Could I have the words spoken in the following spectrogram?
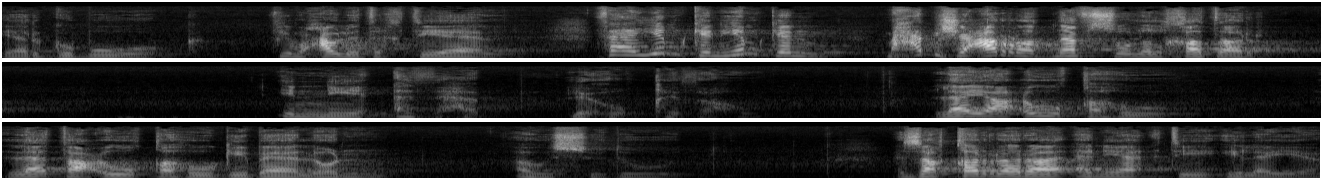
يرجموك في محاولة اغتيال. فيمكن يمكن ما حبش يعرض نفسه للخطر. إني أذهب لأوقظه. لا يعوقه. لا تعوقه جبال أو سدود. إذا قرر أن يأتي إلي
